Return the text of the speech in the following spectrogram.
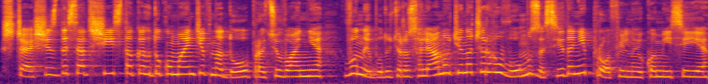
Ще 66 таких документів на доопрацюванні. Вони будуть розглянуті на черговому засіданні профільної комісії.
